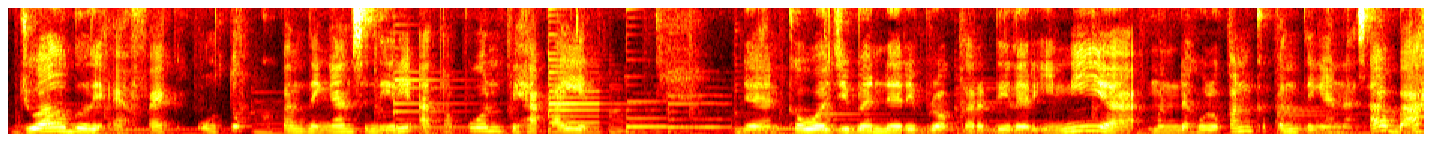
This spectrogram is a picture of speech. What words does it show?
jual beli efek untuk kepentingan sendiri ataupun pihak lain. Dan kewajiban dari broker dealer ini ya mendahulukan kepentingan nasabah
